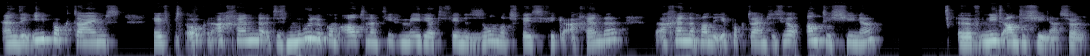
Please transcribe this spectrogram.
En de Epoch Times heeft ook een agenda. Het is moeilijk om alternatieve media te vinden zonder specifieke agenda. De agenda van de Epoch Times is heel anti-China. Eh, niet anti-China, sorry,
